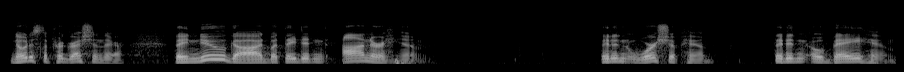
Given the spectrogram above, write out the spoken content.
Notice the progression there. They knew God, but they didn't honor him. They didn't worship him. They didn't obey him.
